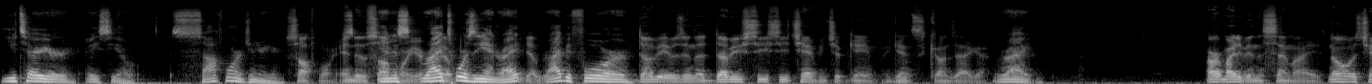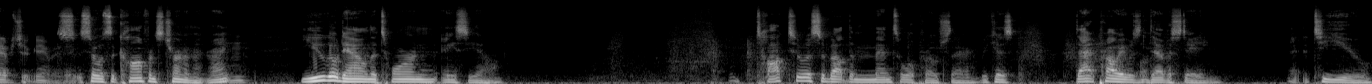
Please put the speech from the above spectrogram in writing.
you tear your ACL sophomore or junior year Sophomore, end of the and sophomore it's year. right Yep. towards the end right Yep. right before W. It was in the WCC championship game against Gonzaga, right or it might have been the semi. No, it was championship game. I so it's a conference tournament right Mhm. you go down the torn ACL talk to us about the mental approach there because that probably was devastating uh, to you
